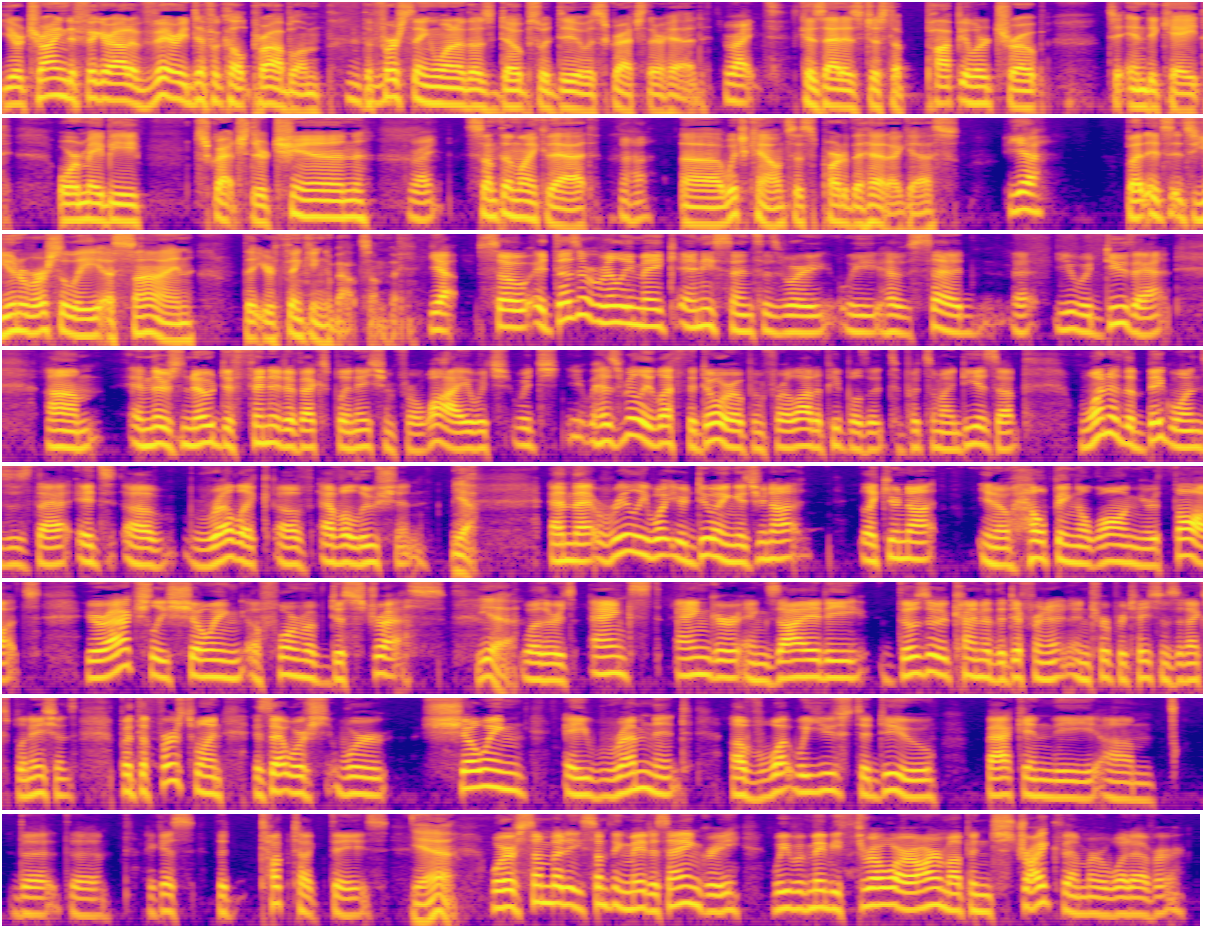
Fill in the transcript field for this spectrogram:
You're trying to figure out a very difficult problem. The first thing one of those dopes would do is scratch their head Right. because that is just a popular trope to indicate, or maybe scratch their chin, Right. something like that, Uh-huh. uh, which counts as part of the head, I guess. Yeah. But it's it's universally a sign that you're thinking about something. Yeah. So it doesn't really make any sense as we, we have said that you would do that. Um, and there's no definitive explanation for why, which which has really left the door open for a lot of people to, to put some ideas up. One of the big ones is that it's a relic of evolution. Yeah. and that really what you're doing is you're not like you're not you know helping along your thoughts you're actually showing a form of distress Yeah. whether it's angst anger anxiety those are kind of the different interpretations and explanations but the first one is that we're we're showing a remnant of what we used to do back in the um the the i guess the tuk tuk days. Yeah. where if somebody something made us angry we would maybe throw our arm up and strike them or whatever.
